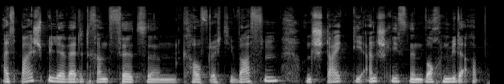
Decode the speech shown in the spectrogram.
Als Beispiel, ihr werdet Rang 14, kauft euch die Waffen und steigt die anschließenden Wochen wieder ab.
